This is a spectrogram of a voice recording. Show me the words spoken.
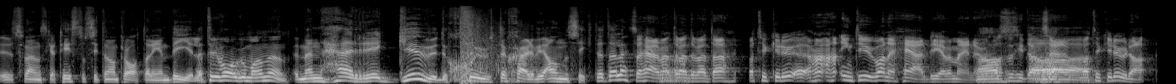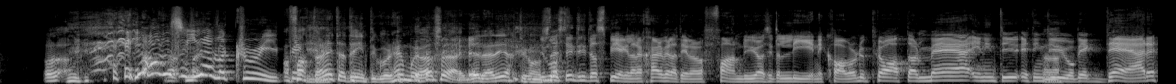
eh, svensk artist och sitter och pratar i en bil. Trivagomannen. Men herregud, skjuter själv i ansiktet eller? Så här, vänta, vänta, vänta. Vad tycker du? Han, han, intervjuaren är här bredvid mig nu. Och så sitter han så här, vad tycker du då? Och, Ja, det är så jävla creepy. och fattar inte att det inte går hem att göra sådär? Det där är Du jättekonstigt. måste inte sitta och spegla dig själv hela tiden. Vad fan du gör, sitta och le in i kameran. Du pratar med en intervju, ett intervjuobjekt där.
